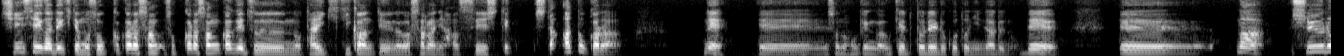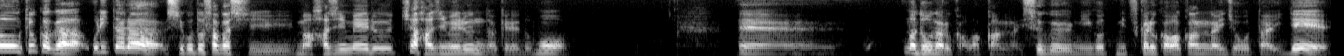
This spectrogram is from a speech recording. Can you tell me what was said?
申請ができてもそこからそこから3ヶ月の待機期間っていうのがさらに発生してした後からね、えー、その保険が受け取れることになるので、えー、まあ就労許可が下りたら仕事探し、まあ、始めるっちゃ始めるんだけれども、えーまあ、どうなるか分かんないすぐ見つかるか分かんない状態で、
